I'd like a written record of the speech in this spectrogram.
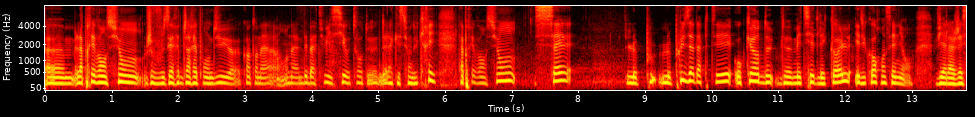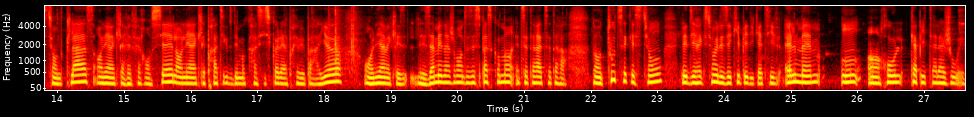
Euh, la prévention, je vous ai déjà répondu quand on a, on a débattu ici autour de, de la question du cri. La prévention, c'est le, plus adapté au cœur de, métier de l'école et du corps enseignant, via la gestion de classe, en lien avec les référentiels, en lien avec les pratiques de démocratie scolaire prévues par ailleurs, en lien avec les, aménagements des espaces communs, etc., etc. Dans toutes ces questions, les directions et les équipes éducatives elles-mêmes ont un rôle capital à jouer.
